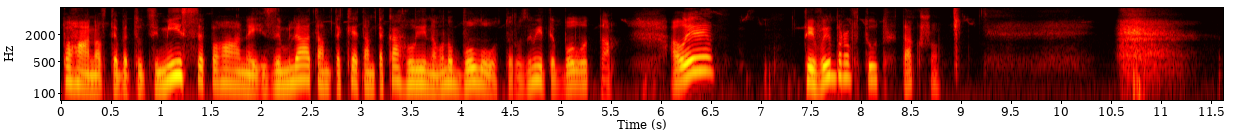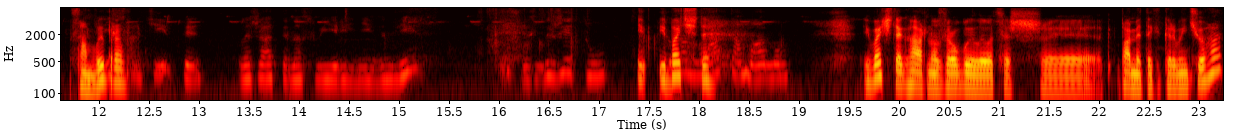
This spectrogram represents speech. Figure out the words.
Погано в тебе тут і місце погане, і земля там таке, там така глина, воно болото, розумієте, болота. Але ти вибрав тут, так що сам вибрав. Десь лежати на своїй рідній землі. Ну що ж, лежи тут. І, і бачите, і бачите, як гарно зробили оце ж е, пам'ятники Кременчуга,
